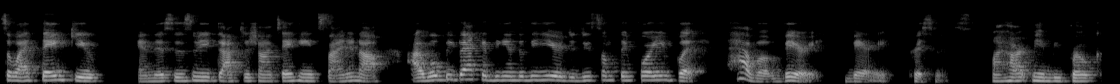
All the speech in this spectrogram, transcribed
So I thank you. And this is me, Dr. Chonta Haynes, signing off. I will be back at the end of the year to do something for you, but have a very, very Christmas. My heart may be broke,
